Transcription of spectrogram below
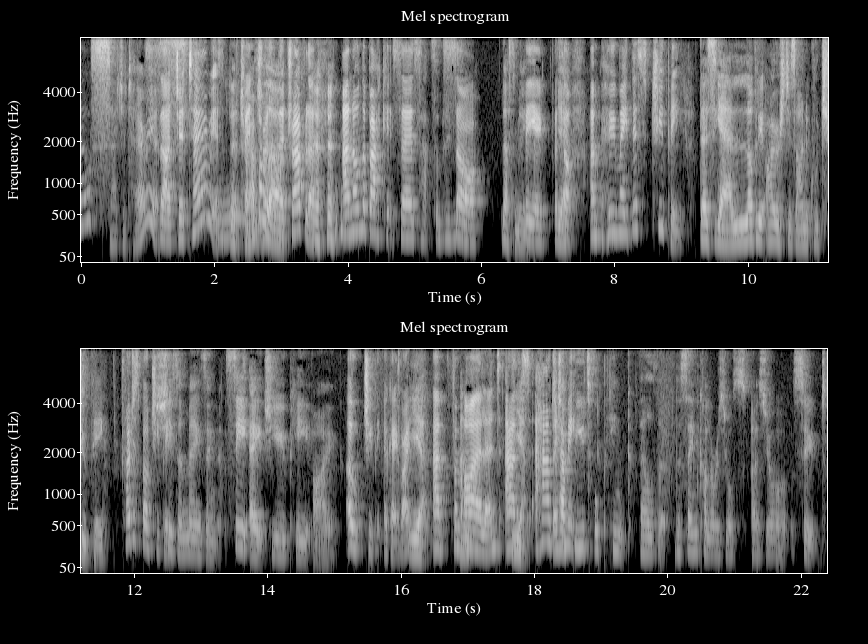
I ask? Sagittarius. Sagittarius, The traveller. the traveller, and on the back it says That's. Star That's me. for you. For Yeah. Star. Um, who made this? Chupi. There's yeah, a lovely Irish designer called Chupi. How do you spell Chupi? She's amazing. C H U P I. Oh, Chupi. Okay, right. Yeah. Um, from Ireland. And yeah. how They did you have meet? beautiful pink velvet, the same colour as your as your suit.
